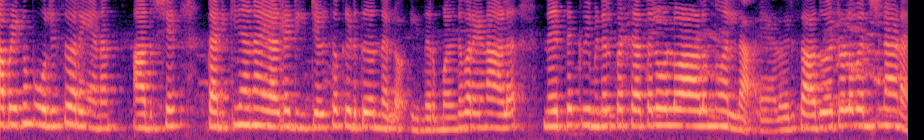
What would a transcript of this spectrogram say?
അപ്പോഴേക്കും പോലീസ് പറയുകയാണ് ആദർശ് തനിക്ക് ഞാൻ അയാളുടെ ഡീറ്റെയിൽസ് ഒക്കെ എടുത്തു തന്നല്ലോ. ഈ നിർമ്മൽ എന്ന് പറയുന്ന ആൾ നേരത്തെ ക്രിമിനൽ പശ്ചാത്തലമുള്ള ആളൊന്നും അല്ല. അയാൾ ഒരു സാധുവായിട്ടുള്ള മനുഷ്യനാണ്.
